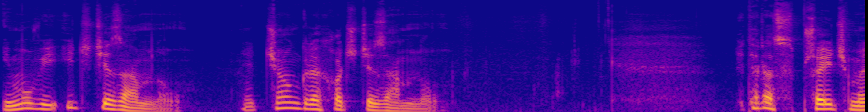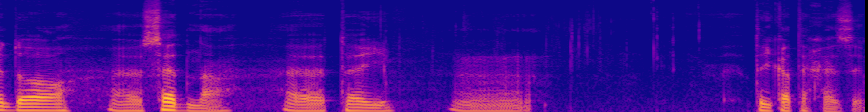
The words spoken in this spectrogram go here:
I mówi: idźcie za mną. Ciągle chodźcie za mną. I teraz przejdźmy do e, sedna e, tej, mm, tej katechezy.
